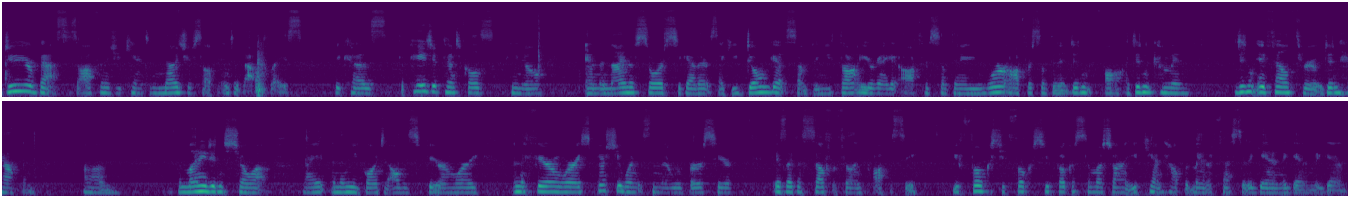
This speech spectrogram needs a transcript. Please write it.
do your best as often as you can to nudge yourself into that place because the Page of Pentacles, you know, and the Nine of Swords together, it's like you don't get something. You thought you were going to get offered something, or you were offered something. It didn't fall. It didn't come in. It didn't. It fell through. It didn't happen. Um, the money didn't show up, right? And then you go into all this fear and worry. And the fear and worry, especially when it's in the reverse here, is like a self-fulfilling prophecy. You focus, you focus, you focus so much on it, you can't help but manifest it again and again and again.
